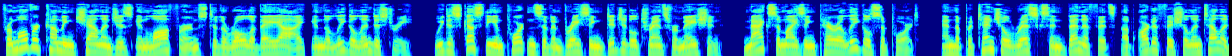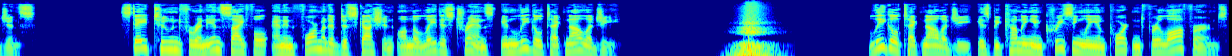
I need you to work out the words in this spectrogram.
From overcoming challenges in law firms to the role of AI in the legal industry, we discuss the importance of embracing digital transformation, maximizing paralegal support, and the potential risks and benefits of artificial intelligence. Stay tuned for an insightful and informative discussion on the latest trends in legal technology. Legal technology is becoming increasingly important for law firms,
